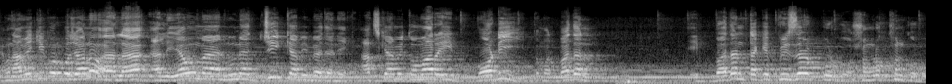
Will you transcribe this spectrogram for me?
এখন আমি কি করব জানো? আলা আল ইয়াউমা নুনাজ্জিকা বিবাদানিক। আজকে আমি তোমার এই বডি তোমার বাদান, এই বাদানটাকে প্রিজার্ভ করব, সংরক্ষণ করব।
